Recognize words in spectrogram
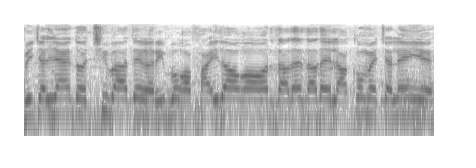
भी चल जाए तो अच्छी बात है गरीबों का फ़ायदा होगा और ज़्यादा से ज़्यादा इलाकों में चलें ये।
